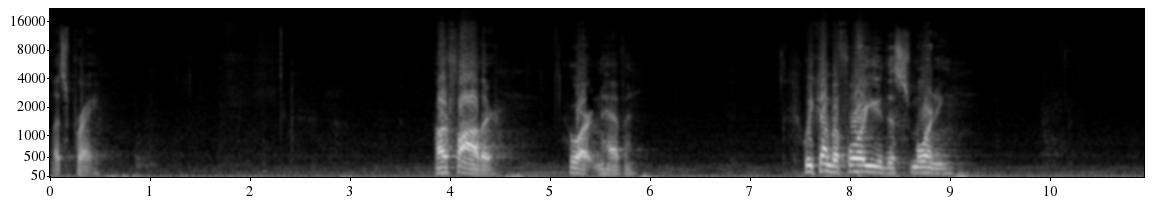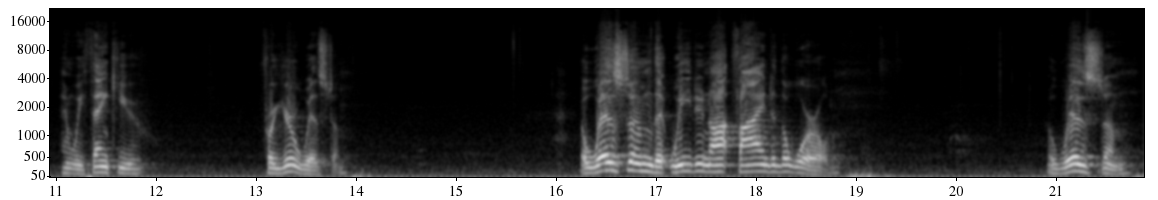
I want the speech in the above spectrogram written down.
Let's pray. Our Father, who art in heaven, we come before you this morning and we thank you for your wisdom. A wisdom that we do not find in the world. A wisdom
